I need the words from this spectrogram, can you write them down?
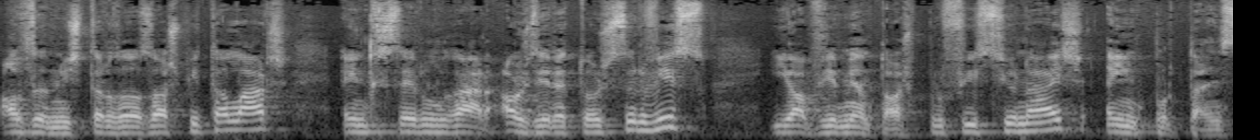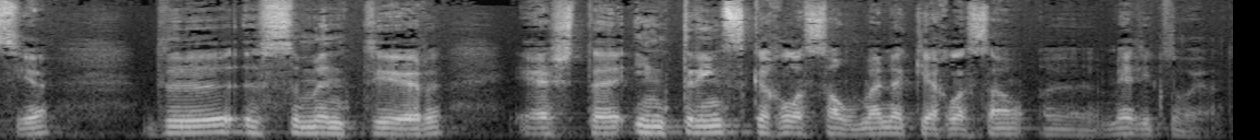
aos administradores hospitalares, em terceiro lugar, aos diretores de serviço e, obviamente, aos profissionais, a importância de se manter esta intrínseca relação humana que é a relação uh, médico-doente.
